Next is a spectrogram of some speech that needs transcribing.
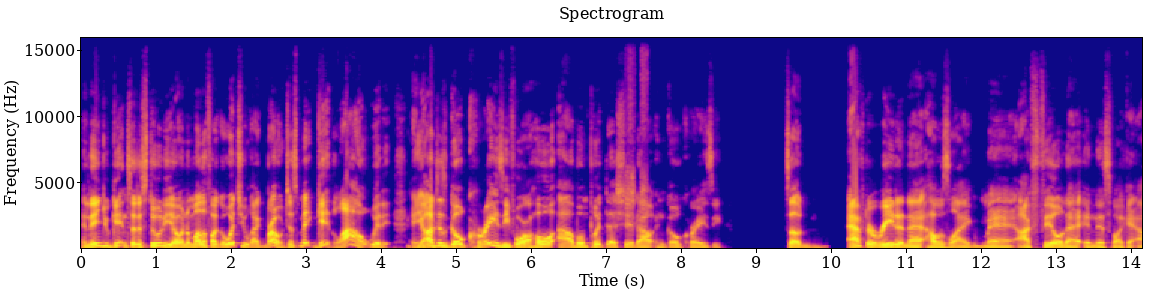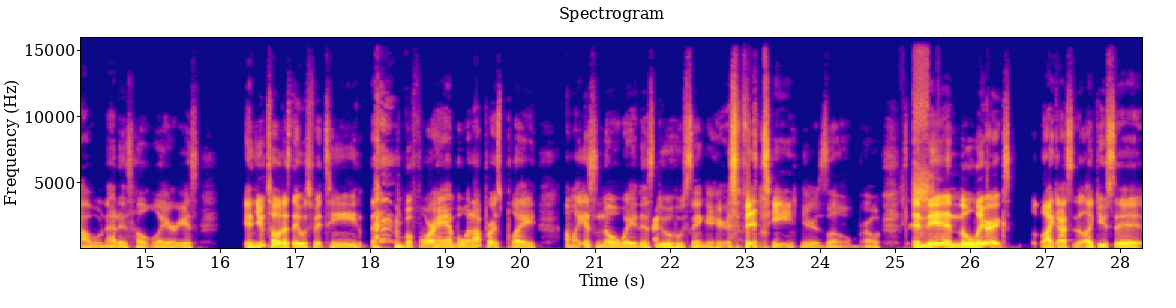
And then you get into the studio and the motherfucker with you, like, bro, just make get loud with it. And y'all just go crazy for a whole album, put that shit out and go crazy. So after reading that, I was like, man, I feel that in this fucking album. That is hilarious and you told us they was 15 beforehand, but when I press play, I'm like, it's no way this dude who's singing here is 15 years old, bro. And then the lyrics, like I said, like you said,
